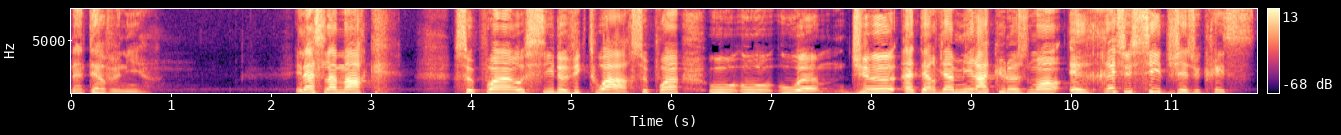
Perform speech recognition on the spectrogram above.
d'intervenir. Là, cela marque ce point aussi de victoire, ce point où, euh, Dieu intervient miraculeusement et ressuscite Jésus-Christ.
